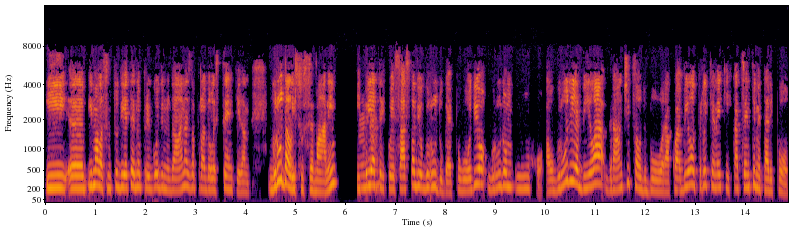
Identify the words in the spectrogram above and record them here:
i e, imala sam tu dijete jedno prije godinu dana, zapravo adolescent jedan. Grudali su se vani, i mhm. prijatelj koji je sastavio grudu ga je pogodio grudom u uho, a u grudi je bila grančica od bora koja je bila otprilike nekih centimetar i pol.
